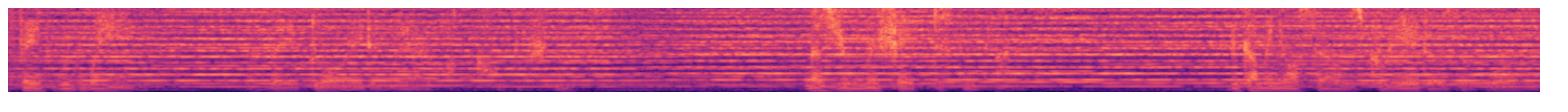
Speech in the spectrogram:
faith would wane as they gloried in their accomplishments. And as you reshape distant planets, becoming yourselves creators of worlds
